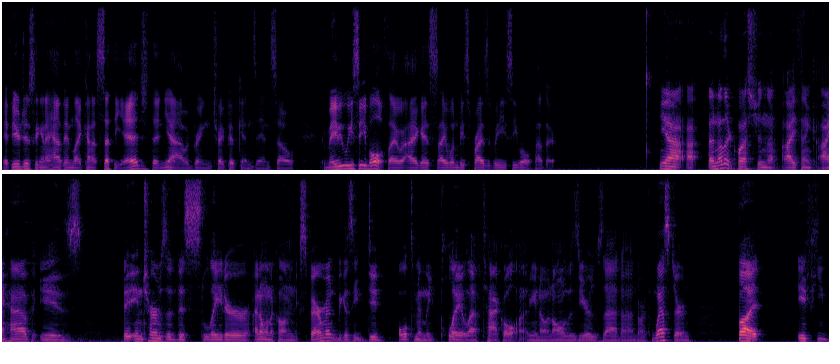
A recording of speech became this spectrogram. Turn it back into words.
If you're just gonna have him like kind of set the edge, then yeah, I would bring Trey Pipkins in. So maybe we see both. I, I guess I wouldn't be surprised if we see both out there. Yeah, uh, another question that I think I have is in terms of this Slater, I don't want to call it an experiment because he did ultimately play left tackle, uh, you know, in all of his years at uh, Northwestern. But if he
